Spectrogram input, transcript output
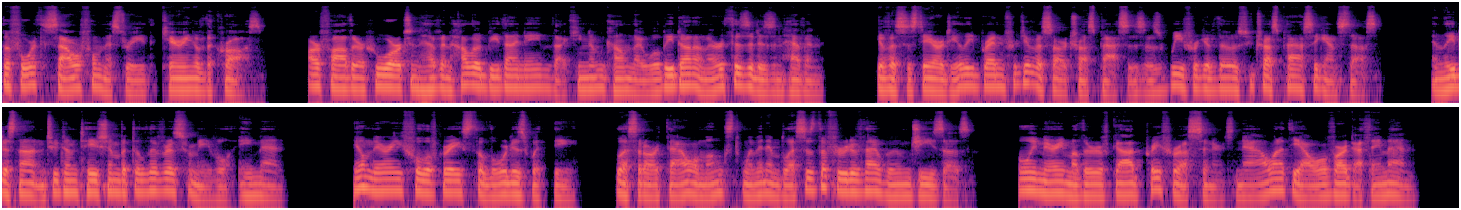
The fourth sorrowful mystery, the carrying of the cross. Our Father, who art in heaven, hallowed be thy name. Thy kingdom come, thy will be done on earth as it is in heaven. Give us this day our daily bread, and forgive us our trespasses, as we forgive those who trespass against us. And lead us not into temptation, but deliver us from evil. Amen. Hail Mary, full of grace, the Lord is with thee. Blessed art thou amongst women, and blessed is the fruit of thy womb, Jesus. Holy Mary, Mother of God, pray for us sinners, now and at the hour of our death. Amen.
